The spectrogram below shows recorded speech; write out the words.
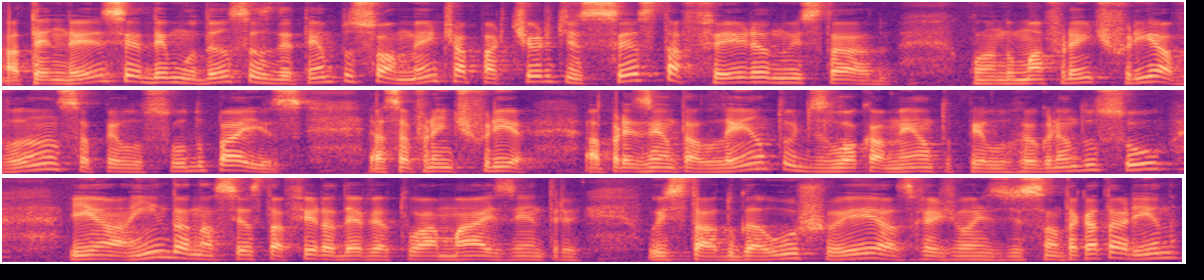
A tendência é de mudanças de tempo somente a partir de sexta-feira no estado, quando uma frente fria avança pelo sul do país. Essa frente fria apresenta lento deslocamento pelo Rio Grande do Sul e ainda na sexta-feira deve atuar mais entre o estado gaúcho e as regiões de Santa Catarina.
